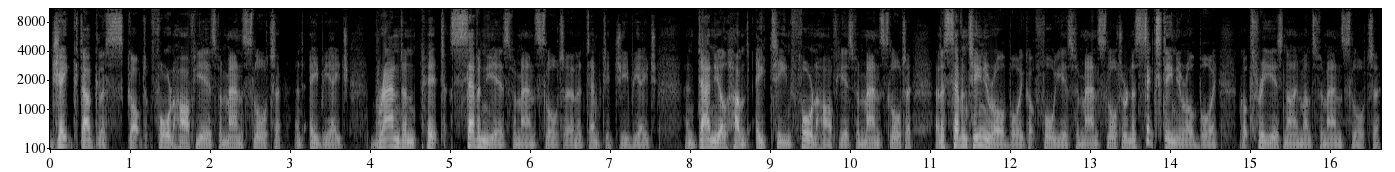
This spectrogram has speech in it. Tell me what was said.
Jake Douglas got four and a half years for manslaughter and ABH. Brandon Pitt, seven years for manslaughter and attempted GBH. And Daniel Hunt, 18, four and a half years for manslaughter. And a 17 year old boy got four years for manslaughter. And a 16 year old boy got three years, nine months for manslaughter.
